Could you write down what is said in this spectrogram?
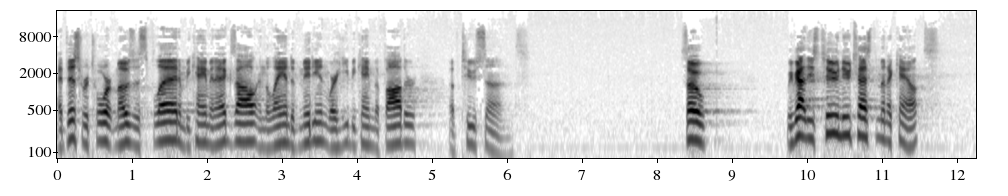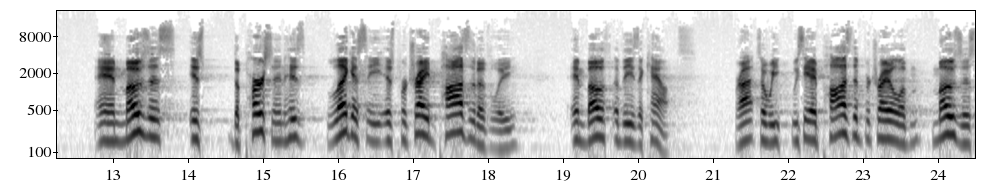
At this retort, Moses fled and became an exile in the land of Midian, where he became the father of two sons. So, we've got these two New Testament accounts, and Moses is the person, his legacy is portrayed positively in both of these accounts. Right? So we, we see a positive portrayal of Moses,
